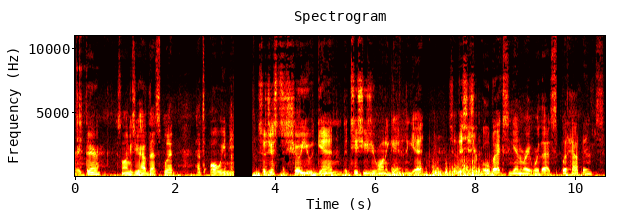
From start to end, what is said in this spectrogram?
right there. As long as you have that split, that's all we need. So just to show you again the tissues you want to get, get. So this is your obex, again, right where that split happens.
